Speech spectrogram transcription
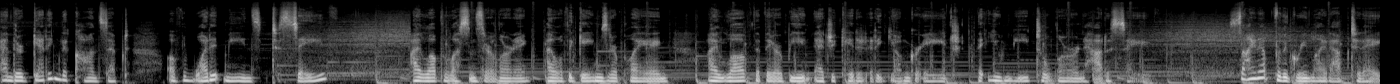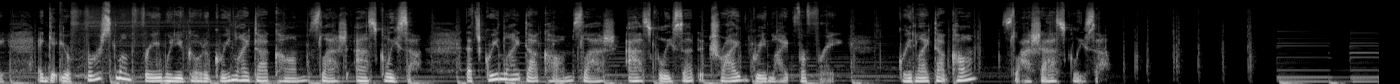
and they're getting the concept of what it means to save. I love the lessons they're learning. I love the games they're playing. I love that they are being educated at a younger age that you need to learn how to save. Sign up for the Greenlight app today and get your first month free when you go to greenlight.com slash asklisa. That's greenlight.com slash asklisa to try Greenlight for free. greenlight.com slash asklisa.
